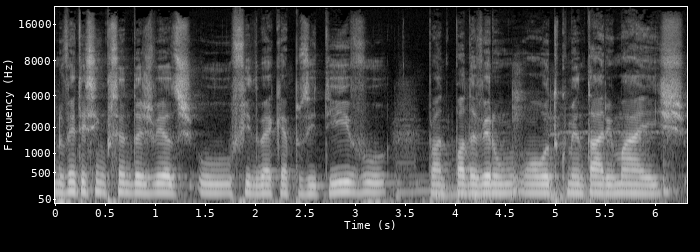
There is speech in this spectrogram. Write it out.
95% das vezes o feedback é positivo. Pronto, pode haver um, um ou outro comentário mais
